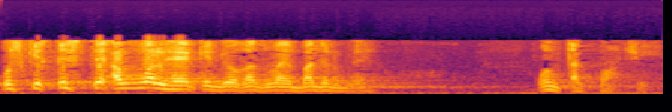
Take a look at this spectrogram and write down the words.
उसकी किस्त अव्वल है कि जो गजब बद्र में उन तक पहुँची।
